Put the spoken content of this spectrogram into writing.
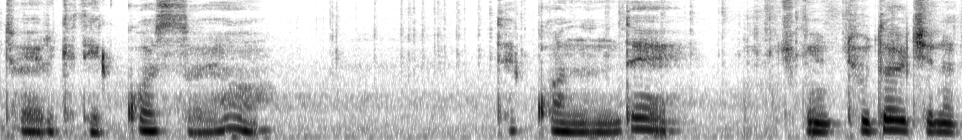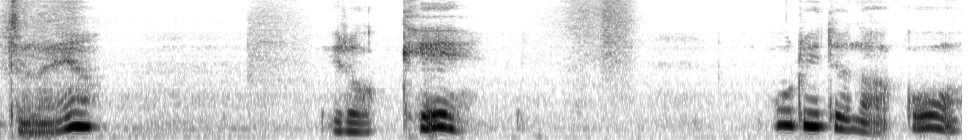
제가 이렇게 데리고 왔어요. 데리고 왔는데 지금 두 달 지났잖아요. 이렇게 뿌리도 나고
